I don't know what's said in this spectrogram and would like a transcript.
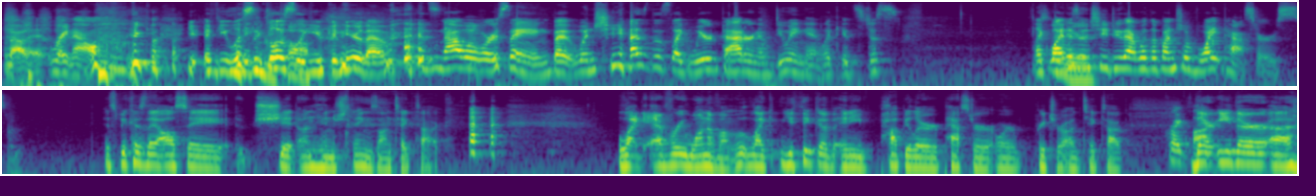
about it right now. If you listen closely, you can hear them. it's not what we're saying, but when she has this like weird pattern of doing it, like it's just like, why doesn't weird. she do that with a bunch of white pastors? it's because they all say shit unhinged things on TikTok. like every one of them. Like you think of any popular pastor or preacher on TikTok, Greg they're either uh,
